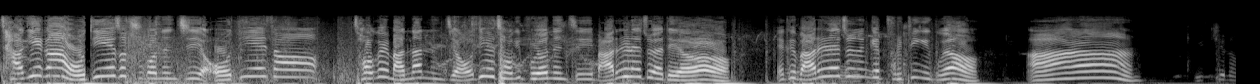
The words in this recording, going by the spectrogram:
자기가 어디에서 죽었는지, 어디에서 적을 만났는지, 어디에 적이 보였는지 말을 해줘야 돼요. 예, 그 말을 해주는 게 브리핑이고요. 아, 위치는.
